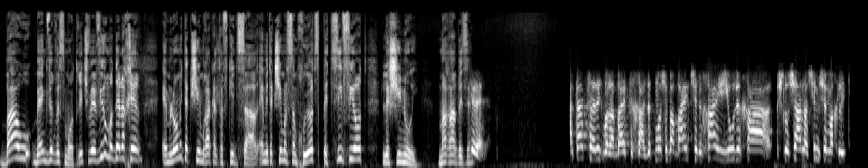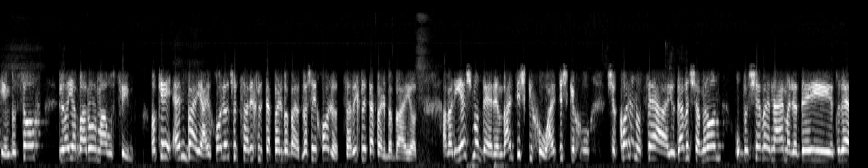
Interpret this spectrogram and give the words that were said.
באו בן גביר וסמוטריץ' והביאו מודל אחר. הם לא מתעקשים רק על תפקיד שר, הם מתעקשים על סמכויות ספציפיות לשינוי. מה רע בזה? תראה, אתה צריך בעל בית אחד, זה כמו שבבית שלך יהיו לך שלושה אנשים שמחליטים, בסוף לא יהיה ברור מה עושים. אוקיי? אין בעיה, יכול להיות שצריך לטפל בבעיות, לא שיכול להיות, צריך לטפל בבעיות. אבל יש מודלים, ואל תשכחו, אל תשכחו שכל הנושא היהודה ושומרון הוא בשבע עיניים על ידי, אתה יודע,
